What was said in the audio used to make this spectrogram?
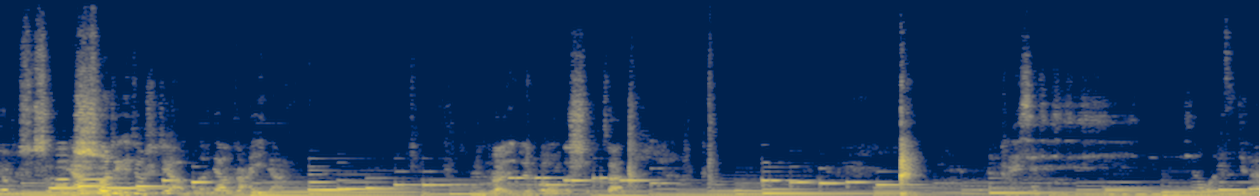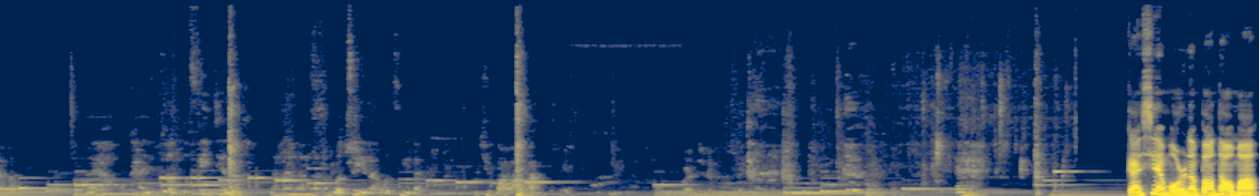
要不是手人家做这个就是这样子，要软一点。哎，行行行行行行行，冰箱我自己来吧。哎呀，我看你做的多费劲呢。来来来，我自己来，我自己来，你去管吧。感谢某人的帮倒忙，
